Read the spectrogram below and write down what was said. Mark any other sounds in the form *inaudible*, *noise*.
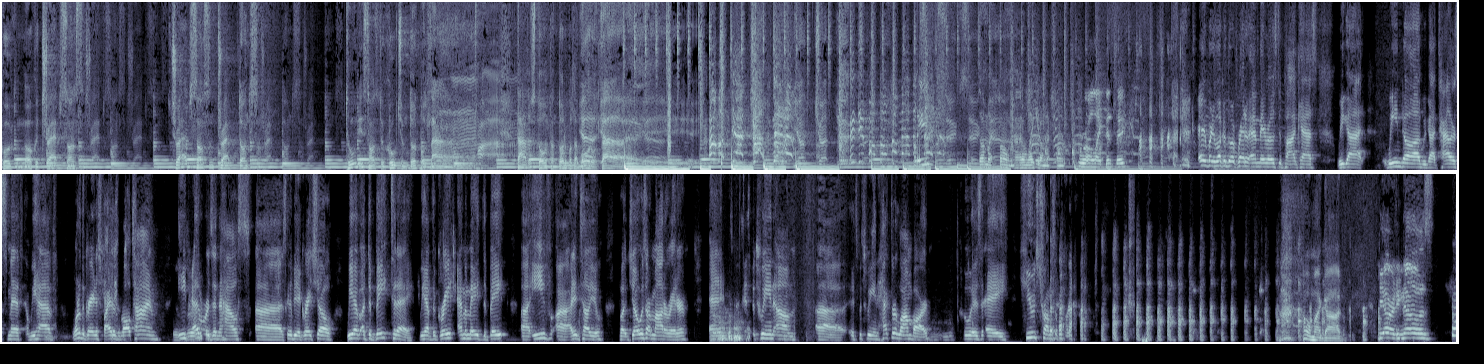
Jorge Ngoku Trap Sonson. Trap Sonson Trap Donson. Түүний сонсдог хөгжим дур булаан Даадаж дуудан дур булаа мууруулаа It's on my phone. I don't like it on my phone. We're all like this, dude. *laughs* Everybody, welcome to a brand new MMA Roasted podcast. We got Ween Dog, we got Tyler Smith, and we have one of the greatest fighters of all time, Yves Edwards, in the house. Uh, it's going to be a great show. We have a debate today. We have the great MMA debate. Uh, Yves, uh, I didn't tell you, but Joe is our moderator, and it's between um, uh, it's between Hector Lombard, who is a huge Trump supporter. *laughs* Oh my God. He already knows. *laughs*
